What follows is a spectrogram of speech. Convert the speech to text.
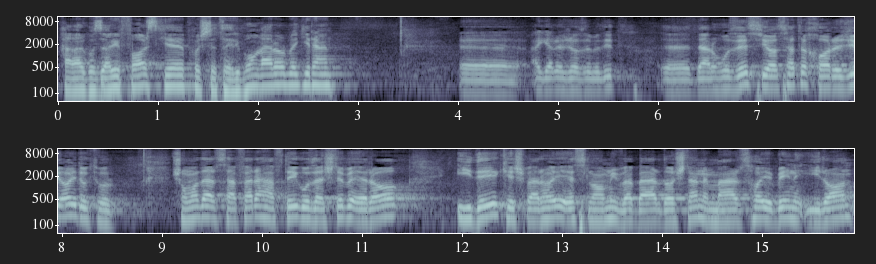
خبرگزاری فارس که پشت تریبون قرار بگیرن. اگر اجازه بدید در حوزه سیاست خارجی آی دکتر شما در سفر هفته گذشته به عراق ایده کشورهای اسلامی و برداشتن مرزهای بین ایران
